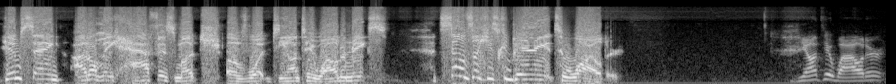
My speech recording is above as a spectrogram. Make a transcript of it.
him saying I don't make half as much of what Deontay Wilder makes sounds like he's comparing it to Wilder. Deontay Wilder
